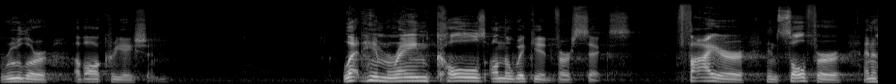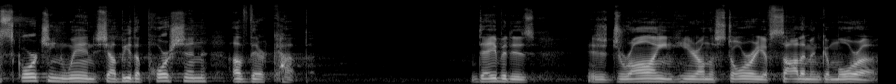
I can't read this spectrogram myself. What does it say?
ruler of all creation. Let him rain coals on the wicked, verse 6. Fire and sulfur and a scorching wind shall be the portion of their cup. David is, is drawing here on the story of Sodom and Gomorrah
